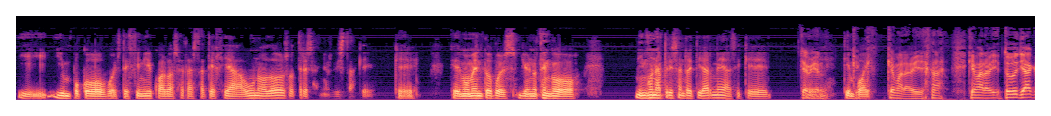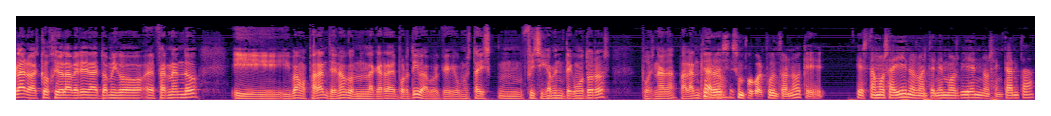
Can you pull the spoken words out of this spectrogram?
y, y un poco pues definir cuál va a ser la estrategia a uno, dos o tres años vista, que, que, que de momento pues yo no tengo ninguna prisa en retirarme, así que Qué eh, bien. tiempo qué, hay. Qué maravilla. Qué maravilla. Tú ya, claro, has cogido la vereda de tu amigo eh, Fernando y, y vamos para adelante, ¿no? Con la carrera deportiva, porque como estáis mm, físicamente como toros, pues nada, para adelante. Claro, ¿no? ese es un poco el punto, ¿no? Que, que estamos ahí, nos mantenemos bien, nos encanta.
